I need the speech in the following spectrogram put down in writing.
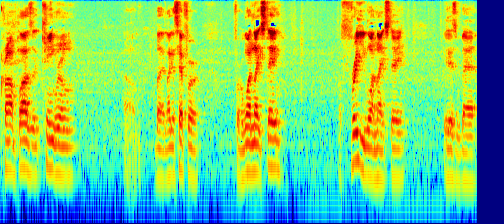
Crowne Plaza King Room. Um, but like I said, for for a one night stay, a free one night stay, it isn't bad.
